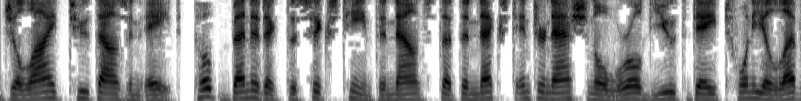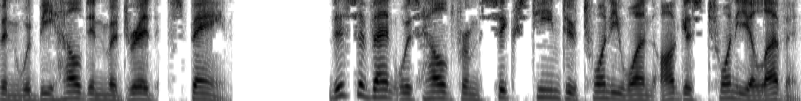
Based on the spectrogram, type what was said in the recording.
July 2008, Pope Benedict XVI announced that the next International World Youth Day 2011 would be held in Madrid, Spain. This event was held from 16 to 21 August 2011.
